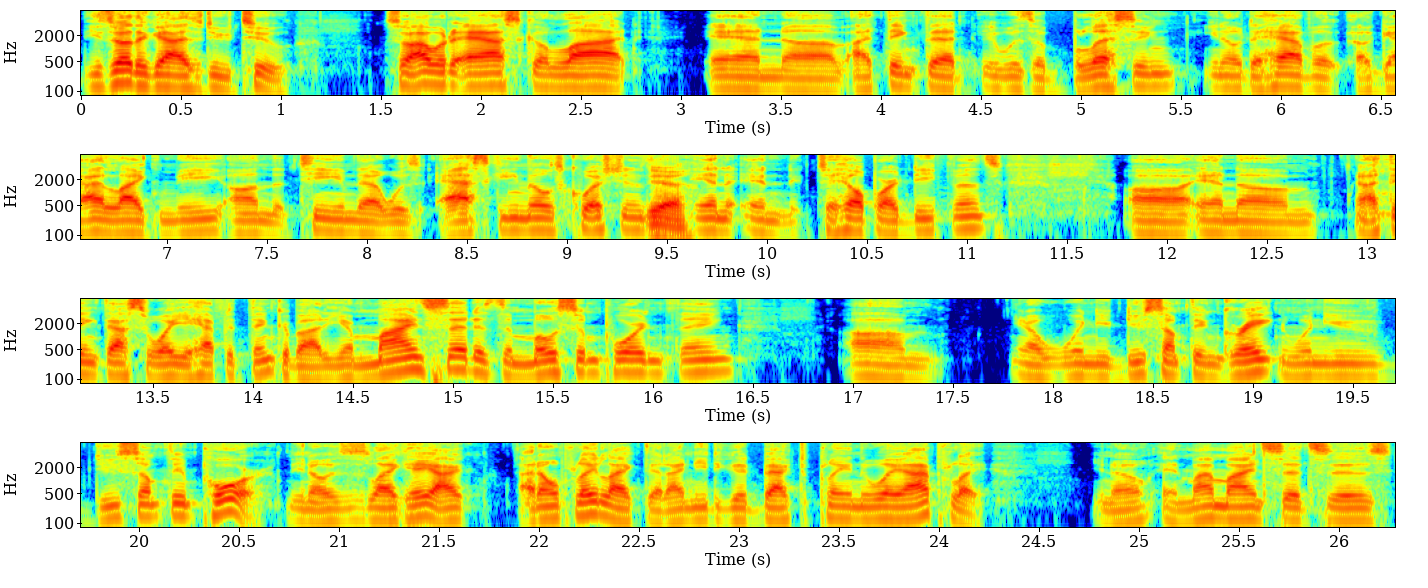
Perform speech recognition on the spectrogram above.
these other guys do too. So I would ask a lot, and uh, I think that it was a blessing, you know, to have a, a guy like me on the team that was asking those questions Yeah. and, and to help our defense. Uh, and um, I think that's the way you have to think about it. Your mindset is the most important thing. Um, you know, when you do something great and when you do something poor, you know, it's just like, hey, I, I don't play like that. I need to get back to playing the way I play, you know, and my mindset says,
